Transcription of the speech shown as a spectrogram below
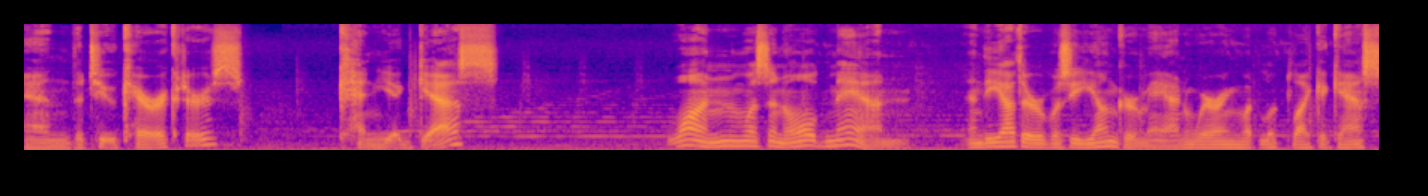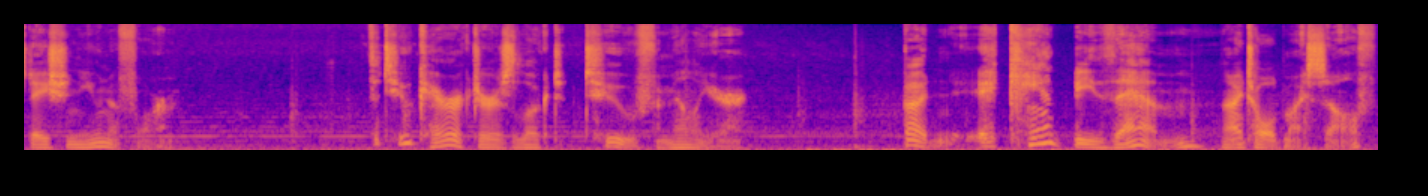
And the two characters? Can you guess? One was an old man and the other was a younger man wearing what looked like a gas station uniform. The two characters looked too familiar. But it can't be them, I told myself.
